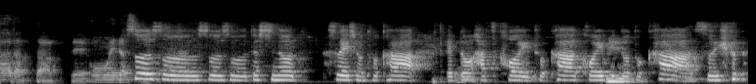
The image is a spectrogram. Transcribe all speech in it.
あ、ああだったって思い出す。そうそうそうそう、私の青春とか、えっと、うん初恋とか、恋人とか、そういう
